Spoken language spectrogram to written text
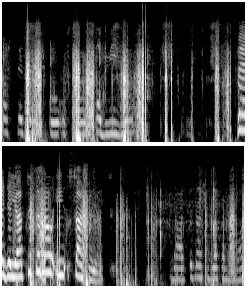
Хочете ссылочку под видео. Федя Яцик канал і Саша Яцик. Да, це наші два канали.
